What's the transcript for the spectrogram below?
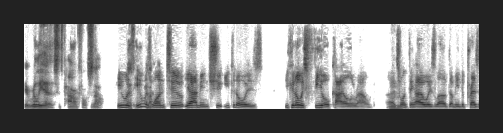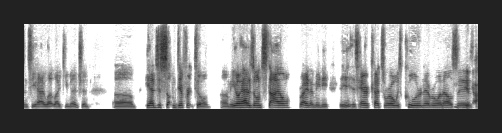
It really is. It's powerful. So yeah. he was he was one too. Yeah i mean shoot you could always you could always feel Kyle around. Uh, mm-hmm. That's one thing I always loved. I mean, the presence he had, like you mentioned, um, he had just something different to him. Um, he had his own style, right? I mean, he, his haircuts were always cooler than everyone else's. Yeah,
